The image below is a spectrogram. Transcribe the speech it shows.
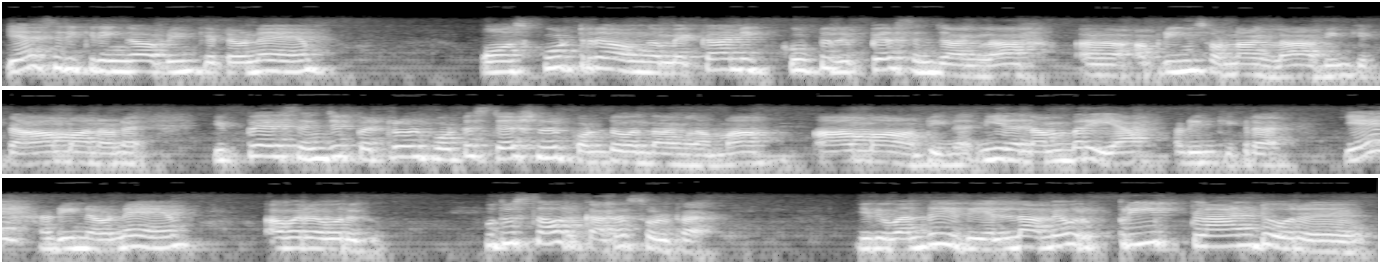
ஏன் சிரிக்கிறீங்க? அப்படின்னு கேட்டோடனே உன் ஸ்கூட்டர் அவங்க மெக்கானிக் கூப்பிட்டு ரிப்பேர் செஞ்சாங்களா? அப்படின்னு சொன்னாங்களா? அப்படின்னு கேட்குறேன். ஆமாண்ணே ரிப்பேர் செஞ்சு பெட்ரோல் போட்டு ஸ்டேஷனுக்கு கொண்டு வந்தாங்களாம்மா? ஆமாம் அப்படின்னு. நீ இதை நம்புறியா? அப்படின்னு கேட்குறார் ஏன்? அப்படின்ன அவர் ஒரு புதுசாக ஒரு கதை சொல்கிறார் இது வந்து இது எல்லாமே ஒரு ப்ரீ பிளான்டு ஒரு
